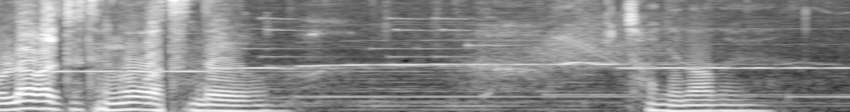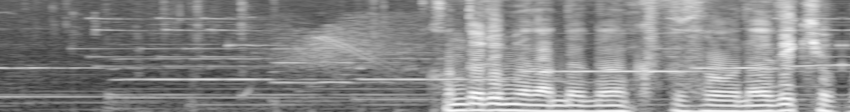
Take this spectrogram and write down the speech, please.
올라갈 때 된 것 같은데요. 잔인하네. 건드리면 안 되는 그 무서운 에디큐브.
